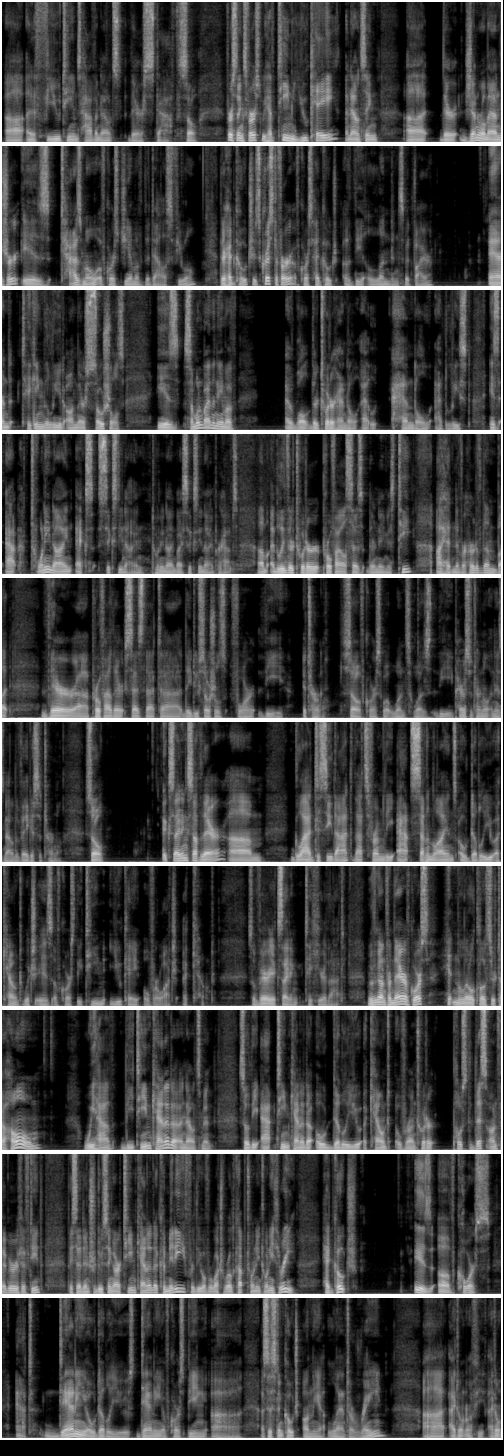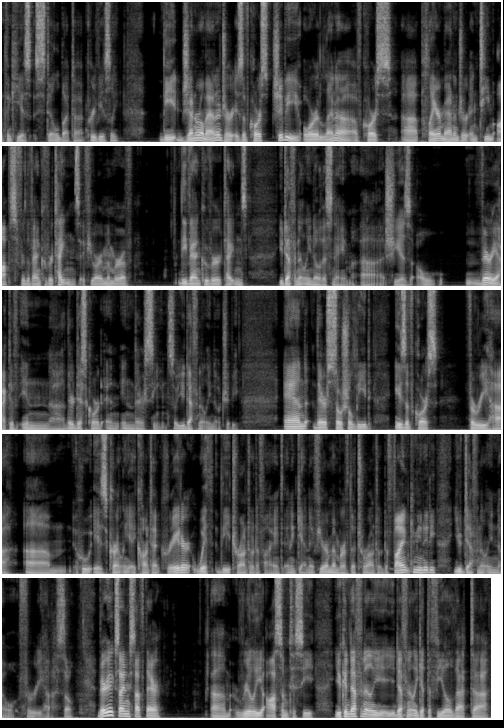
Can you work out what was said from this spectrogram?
uh, a few teams have announced their staff. So first things first, we have Team UK announcing uh, their general manager is Tasmo, of course, GM of the Dallas Fuel. Their head coach is Christopher, of course, head coach of the London Spitfire. And taking the lead on their socials is someone by the name of, uh, well, their Twitter handle at handle at least is at 29x69 29 by 69 perhaps um, i believe their twitter profile says their name is t i had never heard of them but their uh, profile there says that uh, they do socials for the eternal. So of course what once was the paris eternal and is now the vegas eternal. So exciting stuff there. Um, glad to see that. That's from the at seven lions ow account which is of course the team uk overwatch account. So, very exciting to hear that. Moving on from there, of course, hitting a little closer to home, we have the Team Canada announcement. So, the at Team Canada OW account over on Twitter posted this on February 15th. They said, introducing our Team Canada committee for the Overwatch World Cup 2023. Head coach is, of course, at Danny OW's. Danny, of course, being uh, assistant coach on the Atlanta Reign. Uh, I don't know if he, I don't think he is still, but uh, previously. The general manager is, of course, Chibi or Lena, of course, uh, player manager and team ops for the Vancouver Titans. If you are a member of the Vancouver Titans, you definitely know this name. Uh, she is very active in uh, their Discord and in their scene, so you definitely know Chibi. And their social lead is, of course, Fariha, um, who is currently a content creator with the Toronto Defiant. And again, if you're a member of the Toronto Defiant community, you definitely know Fariha. So very exciting stuff there. Um, really awesome to see. You can definitely you definitely get the feel that uh,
